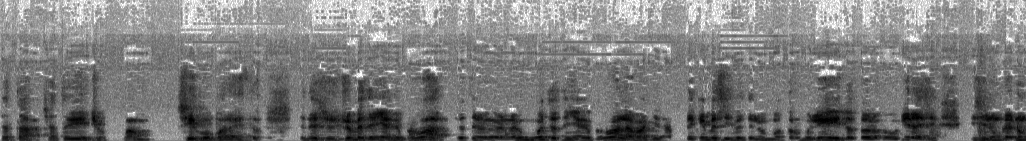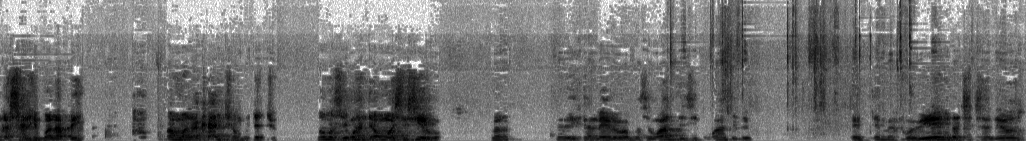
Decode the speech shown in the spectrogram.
ya está, ya estoy hecho, vamos, sirvo para esto. Entonces yo me tenía que probar, yo en algún momento tenía que probar la máquina. ¿De qué me sirve tener un motor muy lindo, todo lo que vos quieras, y, si nunca, nunca salimos a la pista? Vamos a la cancha, muchachos, vamos a hacer guante, vamos a si sirvo. Bueno, le dije al negro, vamos a hacer guante, hicimos guante, este, me fue bien, gracias a Dios,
